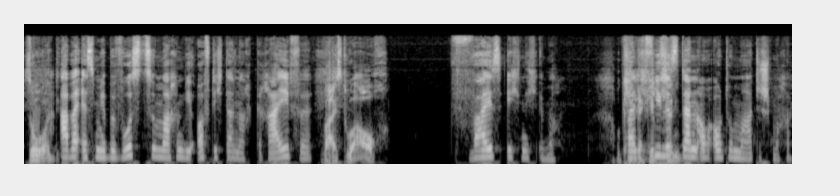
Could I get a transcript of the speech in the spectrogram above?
So, Aber es mir bewusst zu machen, wie oft ich danach greife, weißt du auch. weiß ich nicht immer. Okay, weil da ich vieles dann- dann auch automatisch mache.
